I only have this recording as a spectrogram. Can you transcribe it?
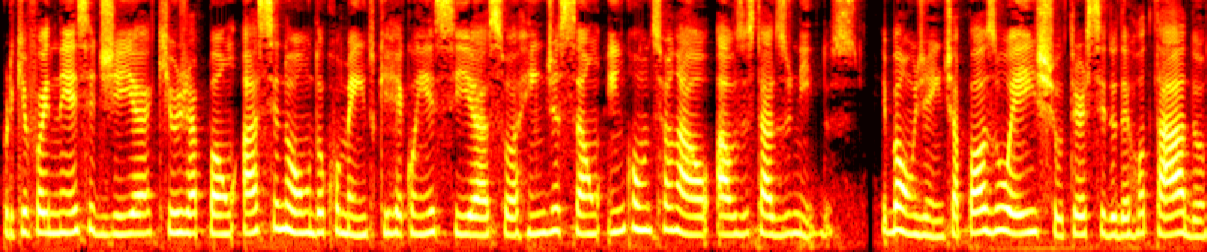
porque foi nesse dia que o Japão assinou um documento que reconhecia a sua rendição incondicional aos Estados Unidos. E bom, gente, após o eixo ter sido derrotado,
